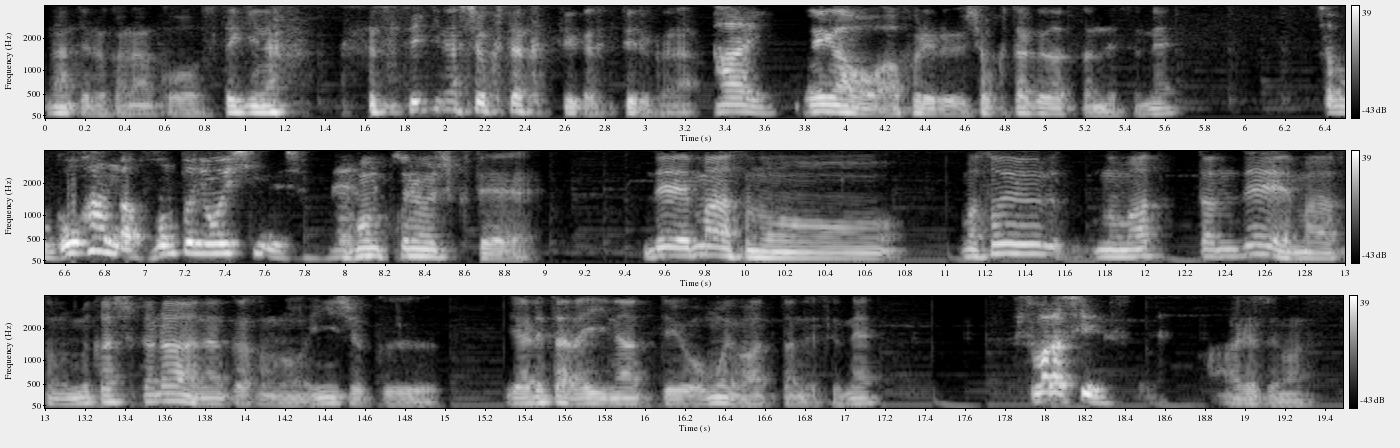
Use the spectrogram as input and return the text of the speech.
う、なんていうのかな、こう素敵な 素敵な食卓っていうか出てるかな。はい。笑顔あふれる食卓だったんですよね。じゃあご飯が本当に美味しいんでしょうね。本当に美味しくて。で、まあその、まあそういうのもあったんで、まあその昔からなんかその飲食やれたらいいなっていう思いはあったんですよね。素晴らしいですよね。ありがとうございます。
